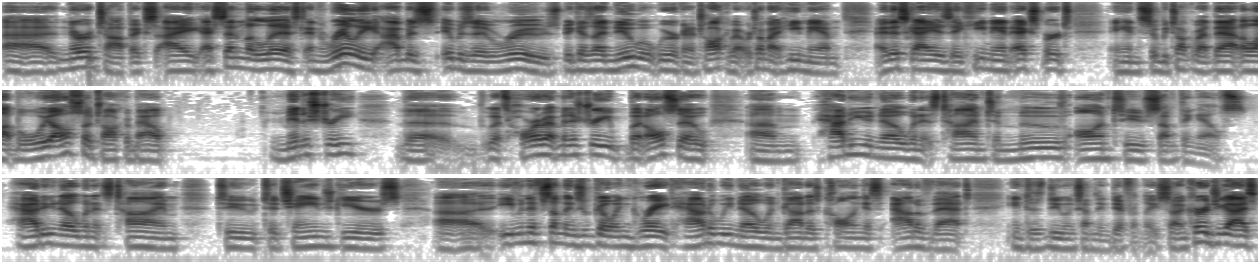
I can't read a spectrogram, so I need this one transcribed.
uh, nerd topics, I, I sent him a list, and really, I was it was a ruse because I knew what we were going to talk about. We're talking about He Man, and this guy is a He Man expert, and so we talk about that a lot. But we also talk about ministry, the what's hard about ministry, but also um, how do you know when it's time to move on to something else? How do you know when it's time to to change gears? Uh, even if something's going great, how do we know when God is calling us out of that into doing something differently? So I encourage you guys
